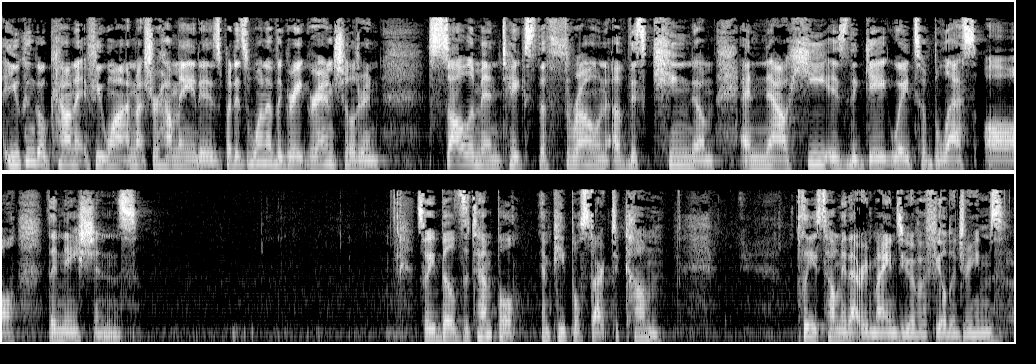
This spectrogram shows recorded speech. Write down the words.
you can go count it if you want. I'm not sure how many it is, but it's one of the great grandchildren. Solomon takes the throne of this kingdom and now he is the gateway to bless all the nations. So he builds the temple and people start to come. Please tell me that reminds you of a field of dreams.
